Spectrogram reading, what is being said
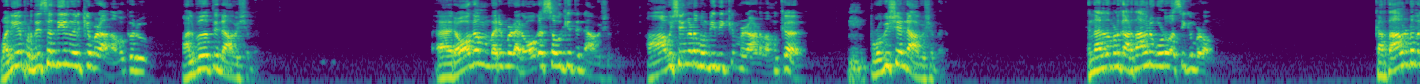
വലിയ പ്രതിസന്ധിയിൽ നിൽക്കുമ്പോഴാണ് നമുക്കൊരു അത്ഭുതത്തിന്റെ ആവശ്യം രോഗം വരുമ്പോഴാണ് രോഗസൗഖ്യത്തിന്റെ ആവശ്യം വരുന്നത്. ആവശ്യങ്ങളുടെ മുമ്പിൽ നിൽക്കുമ്പോഴാണ് നമുക്ക് പ്രൊവിഷന്റെ ആവശ്യം വരുന്നത്. എന്നാൽ നമ്മൾ കർത്താവിന് കൂടെ വസിക്കുമ്പോഴോ കർത്താവിനോടുള്ള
